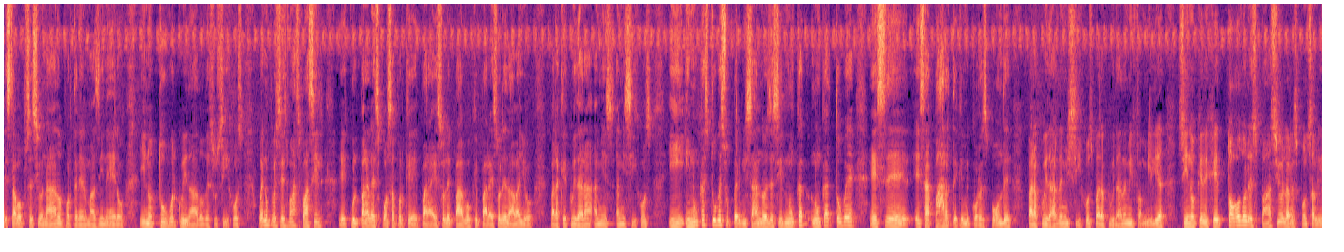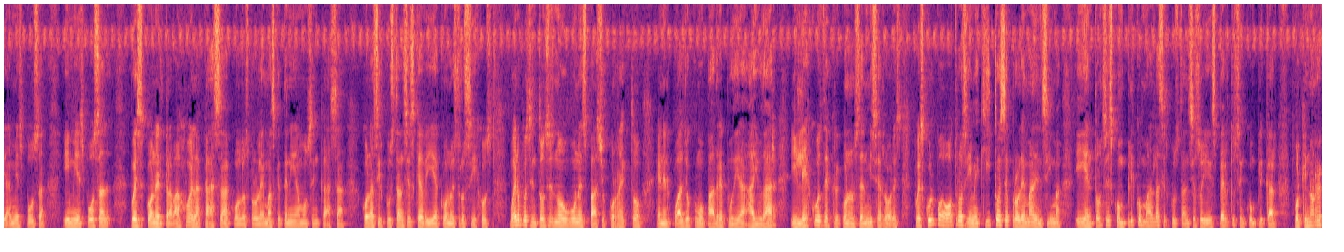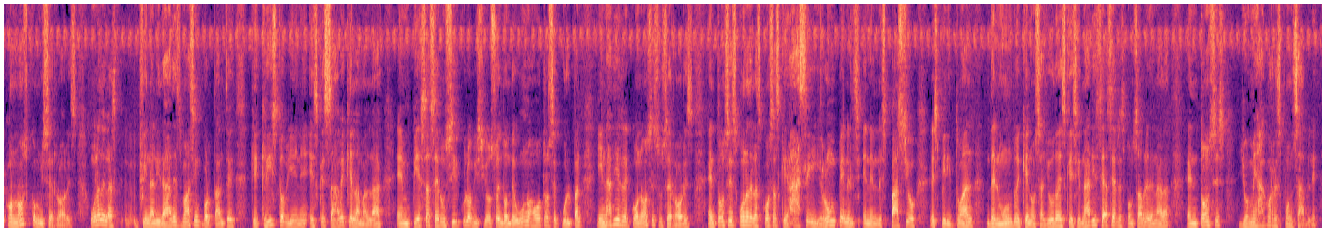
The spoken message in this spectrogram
estaba obsesionado por tener más dinero y no tuvo el cuidado de sus hijos, bueno, pues es más fácil eh, culpar a la esposa porque para eso le pago, que para eso le daba yo, para que cuidara a mis, a mis hijos. Y, nunca estuve supervisando, es decir, nunca, nunca tuve ese, esa parte que me corresponde para cuidar de mis hijos, para cuidar de mi familia, sino que dejé todo el espacio y la responsabilidad de mi esposa. Y mi esposa, pues con el trabajo de la casa, con los problemas que teníamos en casa, con las circunstancias que había con nuestros hijos, bueno, pues entonces no hubo un espacio correcto en el cual yo como padre pudiera ayudar y lejos de reconocer mis errores, pues culpo a otros y me quito ese problema de encima y entonces complico más las circunstancias. Soy experto en complicar porque no reconozco mis errores. Una de las finalidades más importantes que Cristo viene es que sabe que la maldad empieza a ser un círculo vicioso en donde uno a otro se culpan y nadie reconoce sus errores. Entonces, una de las cosas que hace y rompe en el, en el espacio espiritual del mundo y que nos ayuda es que si nadie se hace responsable de nada, entonces yo me hago responsable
